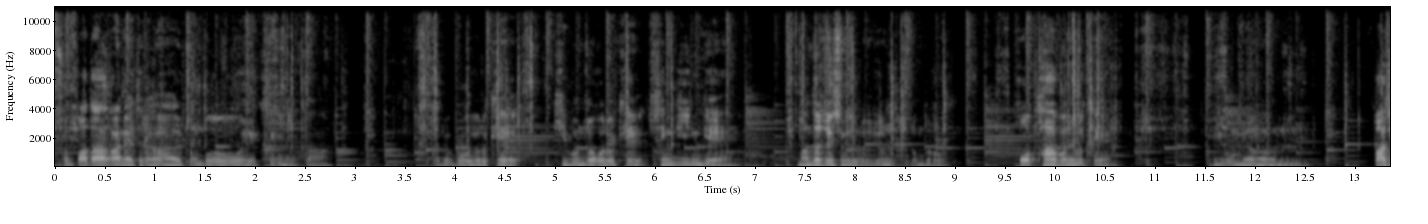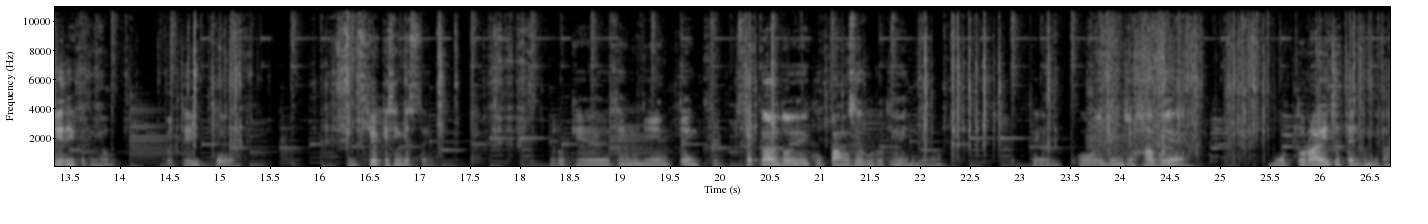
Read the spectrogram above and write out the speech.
손바닥 안에 들어갈 정도의 크기니까. 그리고 이렇게 기본적으로 이렇게 생긴 게 만들어져 있습니다. 이 정도로. 포탑은 이렇게 여기 보면 빠지게 돼 있거든요. 이렇게 있고 좀 귀엽게 생겼어요. 이렇게 생긴 탱크. 색깔도 이 국방색으로 되어 있네요. 되어 있고 여기 이제 하부에 모토라이즈 탱크입니다.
